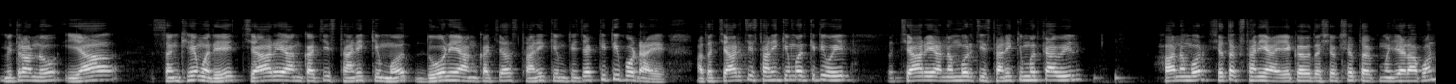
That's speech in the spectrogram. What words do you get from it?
मित्रांनो या संख्येमध्ये चार या अंकाची स्थानिक किंमत दोन या अंकाच्या स्थानिक किंमतीच्या किती पट आहे? आता चारची स्थानिक किंमत किती होईल? तर चार या नंबरची स्थानिक किंमत काय होईल? हा नंबर शतक स्थानी आहे. एक दशक शतक म्हणजे याला आपण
